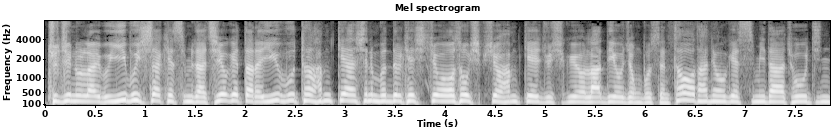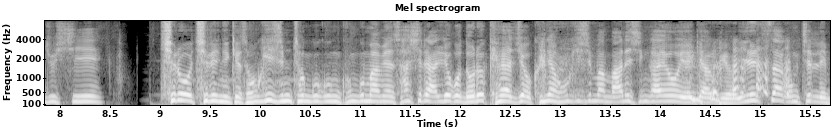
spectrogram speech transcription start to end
주진우 라이브 2부 시작했습니다. 지역에 따라 2부부터 함께 하시는 분들 계시죠? 어서 오십시오. 함께 해주시고요. 라디오 정보센터 다녀오겠습니다. 조진주 씨. 7572님께서 호기심 천국은 궁금하면 사실을 알려고 노력해야죠. 그냥 호기심만 많으신가요? 얘기하고요. 1407님,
